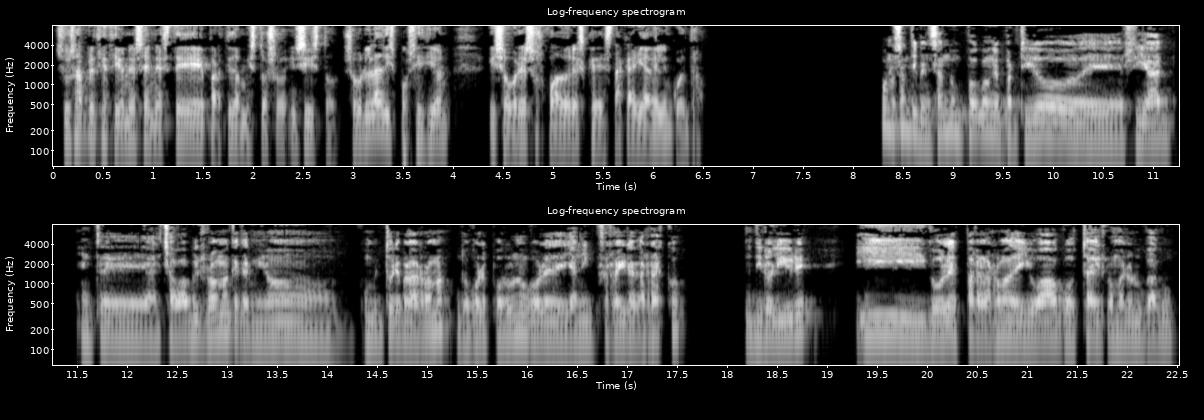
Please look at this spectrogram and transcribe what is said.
sus apreciaciones en este partido amistoso, insisto, sobre la disposición y sobre esos jugadores que destacaría del encuentro. Bueno, Santi, pensando un poco en el partido de Riyad entre al y Roma, que terminó con victoria para Roma, dos goles por uno, goles de Yannick Ferreira Carrasco, de tiro libre, y goles para la Roma de Joao Costa y Romero Lukaku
